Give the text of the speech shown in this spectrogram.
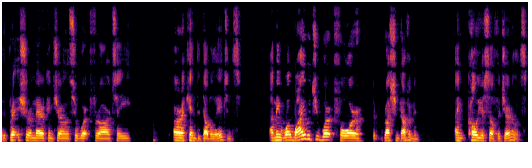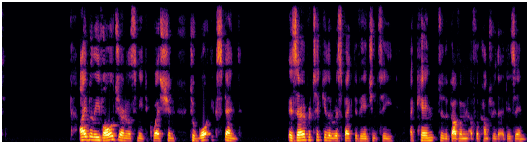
that British or American journalists who work for RT are akin to double agents. I mean, why would you work for the Russian government and call yourself a journalist? I believe all journalists need to question to what extent is their particular respective agency akin to the government of the country that it is in.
